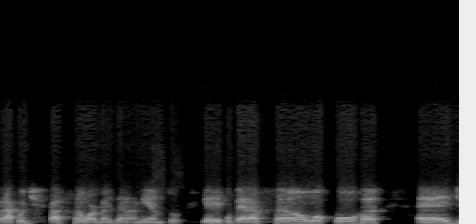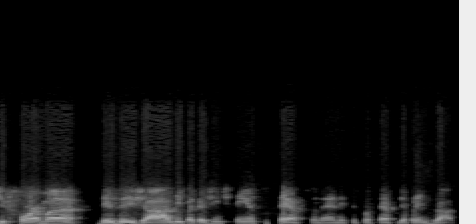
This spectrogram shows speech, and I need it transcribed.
para a codificação, armazenamento e a recuperação ocorra é, de forma desejada e para que a gente tenha sucesso né, nesse processo de aprendizado.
